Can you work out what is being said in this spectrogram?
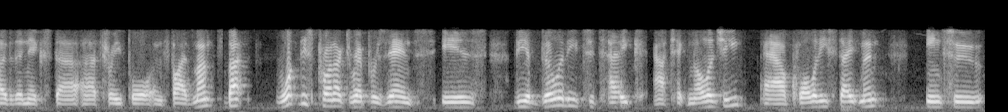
over the next uh, uh, three, four, and five months. But what this product represents is the ability to take our technology, our quality statement, into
